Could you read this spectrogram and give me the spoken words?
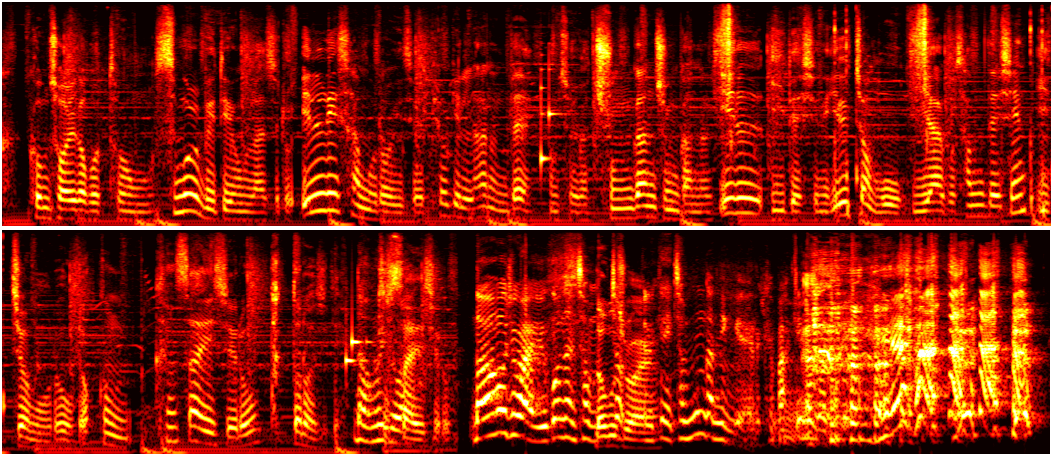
그럼 저희가 보통 small medium large로 1, 2, 3으로 이제 표기를 하는데 그럼 저희가 중간중간을 1, 2 대신에 1.5, 2하고 3 대신 2.5로 조금 큰 사이즈로 탁 떨어지게 너무 두 좋아. 사이즈로 너무 좋아요. 이거는 전, 너무 저- 좋아요. 이렇게 전문가님께 이렇게 맡기는 건데.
